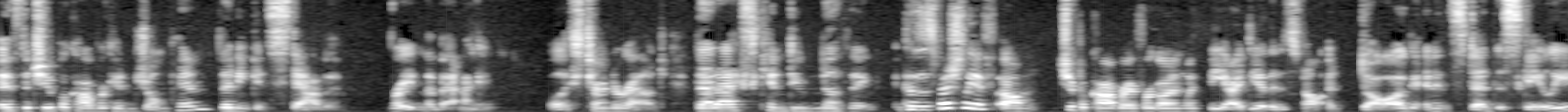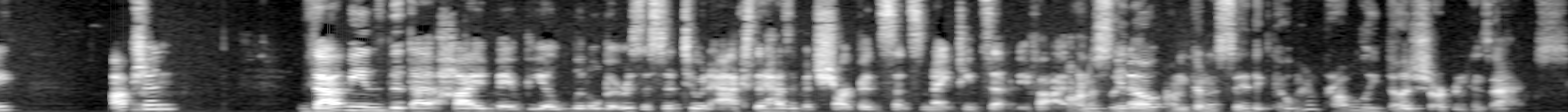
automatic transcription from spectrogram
If the chupacabra can jump him, then he can stab him right in the back. Ooh. While he's turned around, that axe can do nothing. Because especially if um chupacabra, if we're going with the idea that it's not a dog and instead the scaly option, that means that that hide may be a little bit resistant to an axe that hasn't been sharpened since 1975. Honestly, you know? though, I'm gonna say that Goatman probably does sharpen his axe.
